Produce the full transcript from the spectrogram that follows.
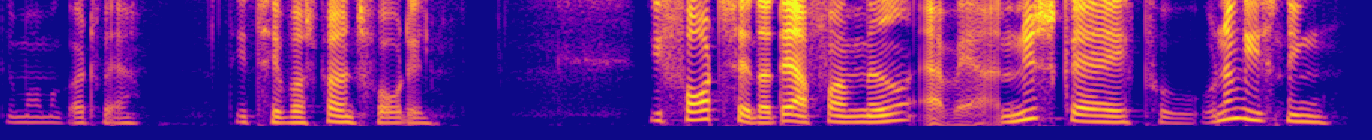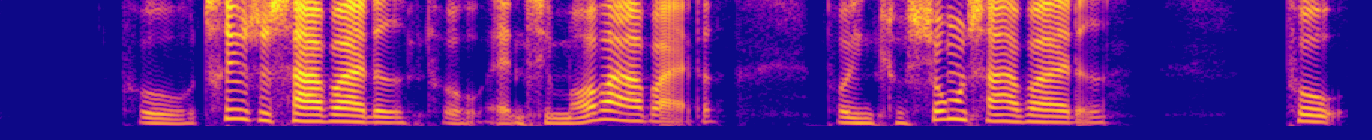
Det må man godt være. Det er til vores børns fordel. Vi fortsætter derfor med at være nysgerrige på undervisningen, på trivselsarbejdet, på antimobbearbejdet, på inklusionsarbejdet, på...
